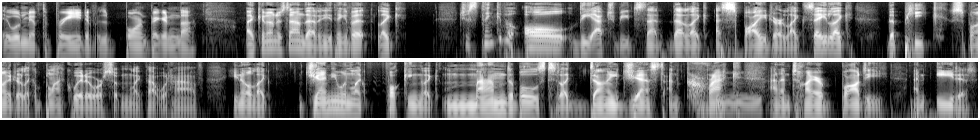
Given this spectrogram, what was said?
it wouldn't be able to breed if it was born bigger than that. I can understand that, and you think about like, just think about all the attributes that that like a spider, like say like the peak spider, like a black widow or something like that would have. You know, like genuine like fucking like mandibles to like digest and crack an entire body and eat it.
